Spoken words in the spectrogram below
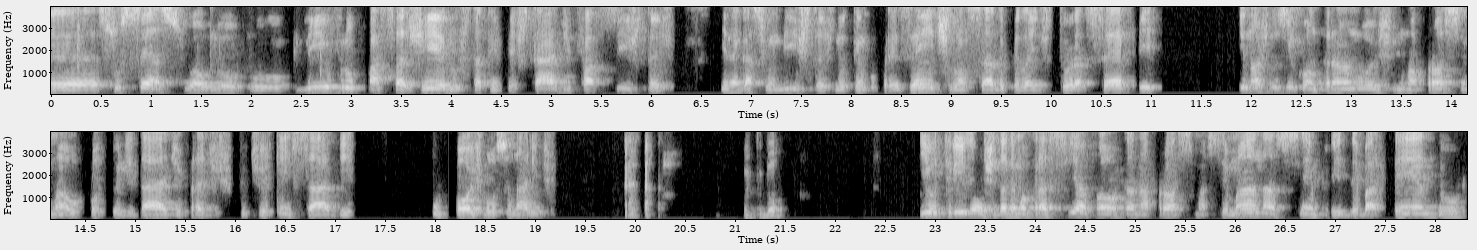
É, sucesso ao novo livro Passageiros da Tempestade, Fascistas e Negacionistas no Tempo Presente, lançado pela editora CEP. E nós nos encontramos numa próxima oportunidade para discutir, quem sabe, o pós-bolsonarismo. Muito bom. E o Trilhas da Democracia volta na próxima semana, sempre debatendo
